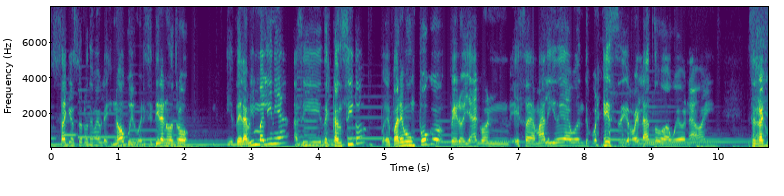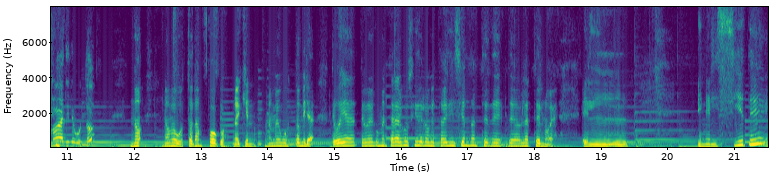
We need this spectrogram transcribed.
saquen otro tema de play. No, pues bueno, y se tiran otro de la misma línea, así descansito, eh, paremos un poco, pero ya con esa mala idea, weón, de poner ese relato a huevonado ahí. ¿Ese track nuevo a ti te gustó? No, no me gustó tampoco. No es que no me gustó. Mira, te voy a, te voy a comentar algo así de lo que estabas diciendo antes de, hablarte del 9. El, en el 7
